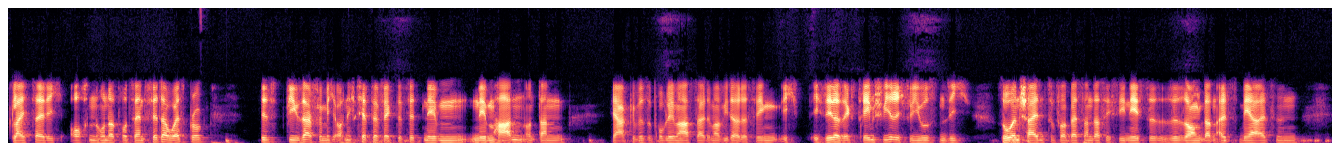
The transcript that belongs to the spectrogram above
gleichzeitig auch ein 100% fitter Westbrook ist, wie gesagt, für mich auch nicht der perfekte Fit neben, neben Harden und dann, ja, gewisse Probleme hast du halt immer wieder. Deswegen, ich, ich sehe das extrem schwierig für Houston, sich so entscheidend zu verbessern, dass ich sie nächste Saison dann als mehr als ein,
